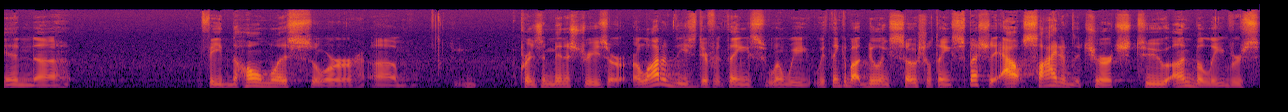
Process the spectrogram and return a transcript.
and uh, feeding the homeless or um, prison ministries or a lot of these different things when we, we think about doing social things especially outside of the church to unbelievers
